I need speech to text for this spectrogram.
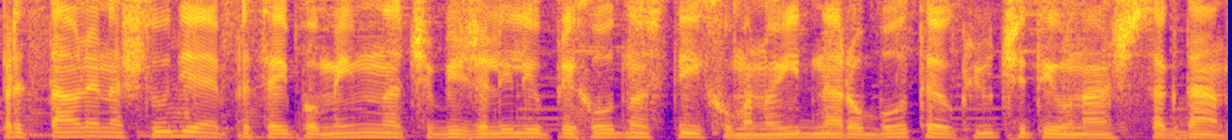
Predstavljena študija je precej pomembna, če bi želeli v prihodnosti humanoidne robote vključiti v naš vsakdan.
